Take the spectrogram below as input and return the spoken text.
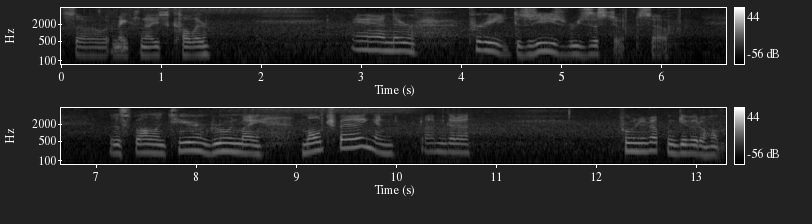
So it makes nice color. And they're pretty disease resistant. So this volunteer grew in my mulch bag and I'm gonna prune it up and give it a home.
